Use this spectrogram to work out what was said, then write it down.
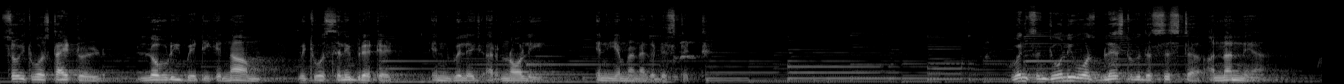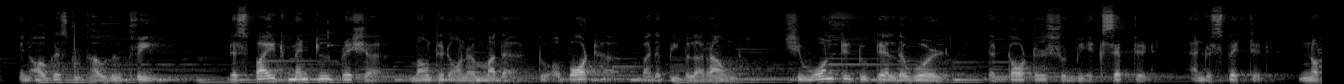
So it was titled Lohri Beti Ke Naam, which was celebrated in village Arnoli in Yamunanagar district. When Sanjoli was blessed with a sister, Ananya, in August 2003, despite mental pressure mounted on her mother to abort her by the people around, she wanted to tell the world that daughters should be accepted and respected, not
